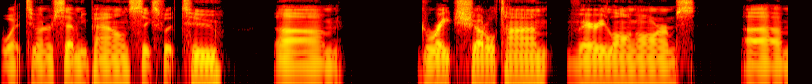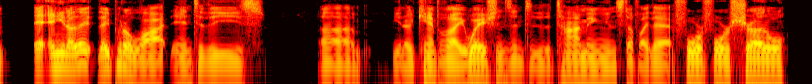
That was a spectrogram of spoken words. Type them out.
what, 270 pounds, six foot two. Um, great shuttle time, very long arms. Um, and, and, you know, they, they put a lot into these, um, you know, camp evaluations, into the timing and stuff like that. 4 4 shuttle,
